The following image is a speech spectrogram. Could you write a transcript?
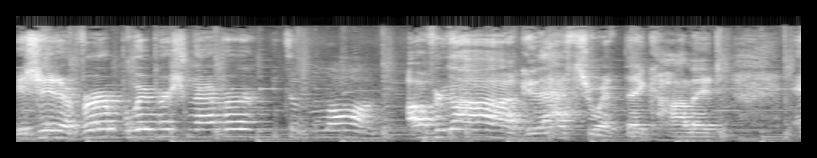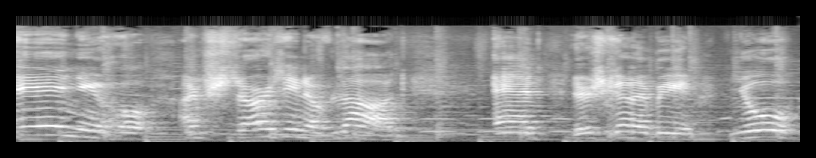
Is it a verb whippersnapper? It's a vlog. A vlog, that's what they call it. Anywho, I'm starting a vlog and there's gonna be new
